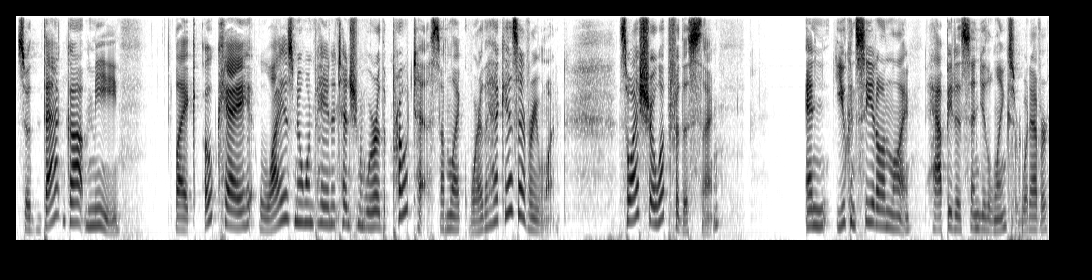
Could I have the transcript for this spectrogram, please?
So that got me like, okay, why is no one paying attention? Where are the protests? I'm like, where the heck is everyone? So I show up for this thing, and you can see it online. Happy to send you the links or whatever.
